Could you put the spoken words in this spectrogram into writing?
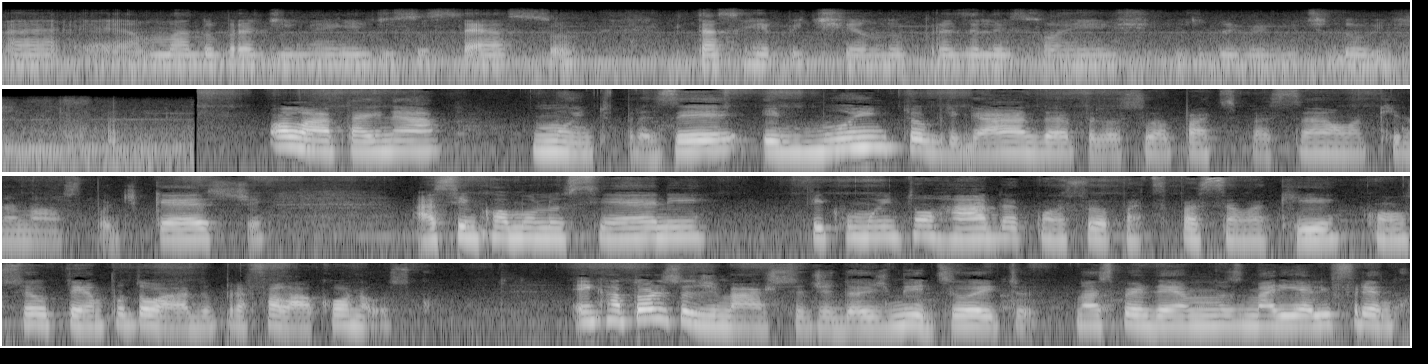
é, é uma dobradinha de sucesso que está se repetindo para as eleições de 2022. Olá, Tainá. Muito prazer e muito obrigada pela sua participação aqui no nosso podcast. Assim como Luciene, fico muito honrada com a sua participação aqui, com o seu tempo doado para falar conosco. Em 14 de março de 2018, nós perdemos Marielle Franco,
